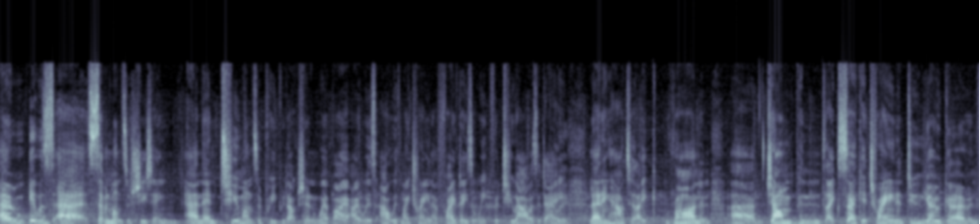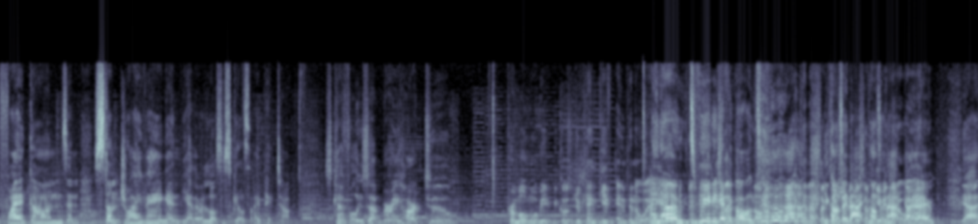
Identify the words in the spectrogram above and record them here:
Um, it was uh, seven months of shooting and then two months of pre-production whereby I was out with my trainer five days a week for two hours a day, Really? learning how to like run and um, jump and like circuit train and do yoga and fire guns and stunt driving and yeah, there were lots of skills that I picked up. Skyfall is a very hard to promote movie because you can't give anything away. I know it's really It's like- difficult. no, I'm- I'm- I can ask that you can't say that. I'm can't giving that. that away. I know. Yeah.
